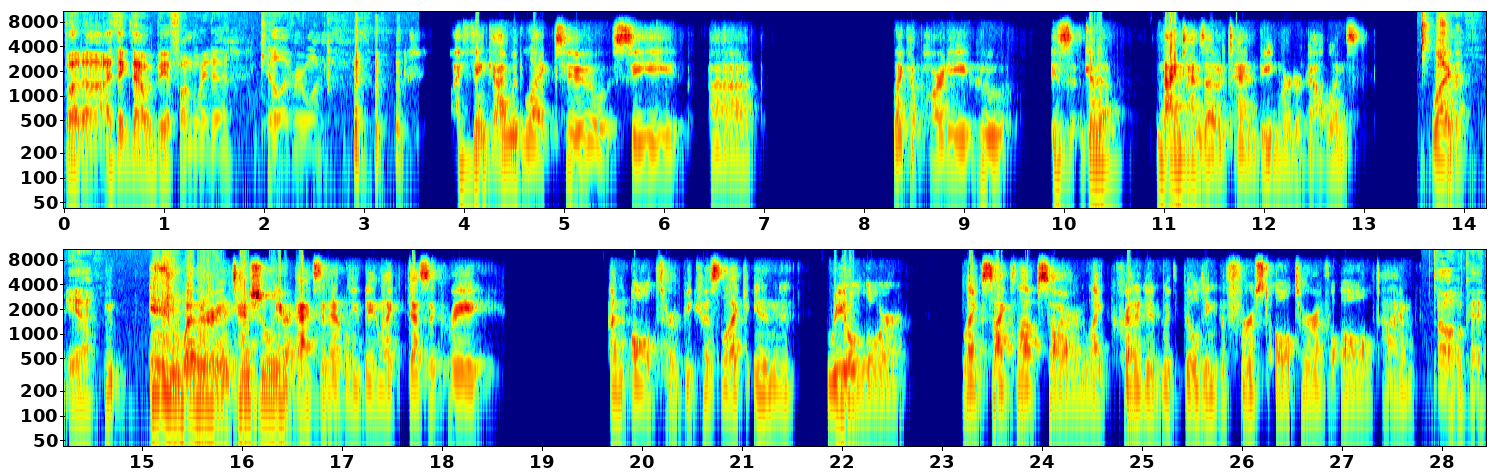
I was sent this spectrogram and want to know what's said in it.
but uh, I think that would be a fun way to kill everyone. I think I would like to see uh like a party who is gonna nine times out of ten be murder goblins. Like Sure. yeah, whether intentionally or accidentally, they like desecrate an altar because, like in real lore, like Cyclops are like credited with building the first altar of all time, Oh, okay.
